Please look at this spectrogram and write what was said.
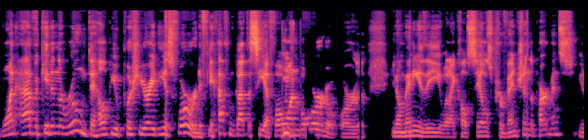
one advocate in the room to help you push your ideas forward. If you haven't got the cfo hmm. on board or, or you know many of the what i call sales prevention departments you,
